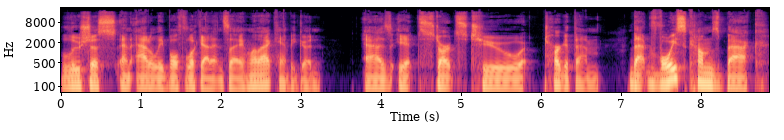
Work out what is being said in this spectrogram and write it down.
Lucius and Adelie both look at it and say, well, that can't be good. As it starts to target them, that voice comes back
